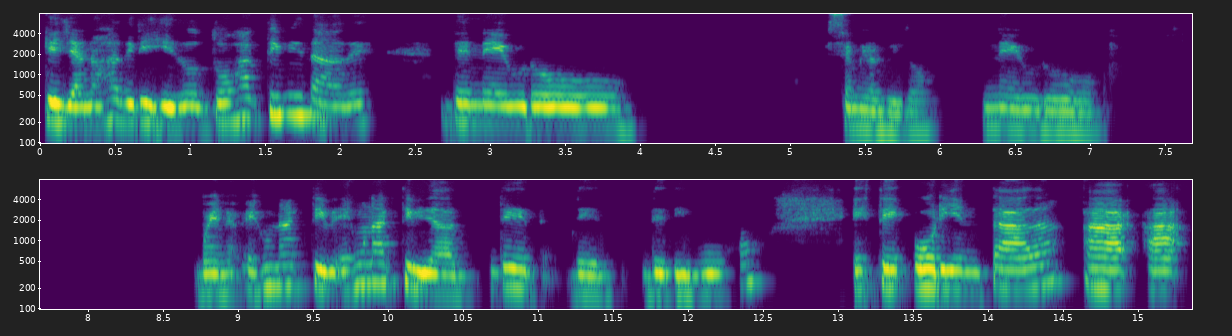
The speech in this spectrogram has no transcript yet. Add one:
que ya nos ha dirigido dos actividades de neuro, se me olvidó, neuro, bueno, es una, es una actividad de, de, de dibujo este, orientada a, a,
